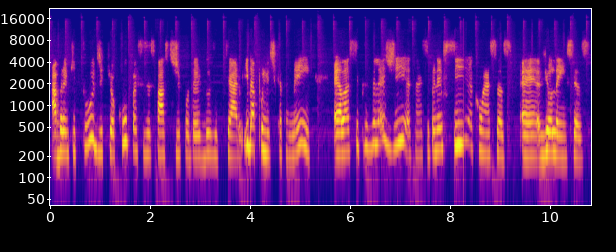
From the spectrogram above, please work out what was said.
a branquitude que ocupa esses espaços de poder do judiciário e da política também, ela se privilegia, né, se beneficia com essas é, violências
